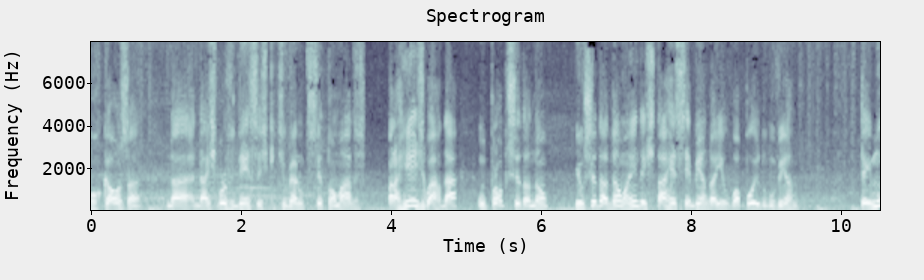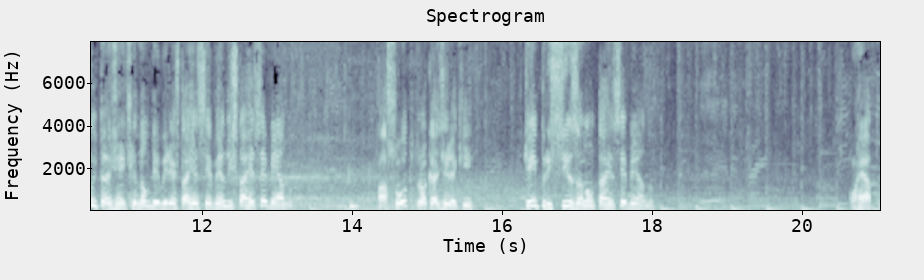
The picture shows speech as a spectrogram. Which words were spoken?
por causa da, das providências que tiveram que ser tomadas para resguardar o próprio cidadão e o cidadão ainda está recebendo aí o apoio do governo. Tem muita gente que não deveria estar recebendo e está recebendo. Faço outro trocadilho aqui. Quem precisa não está recebendo. Correto?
